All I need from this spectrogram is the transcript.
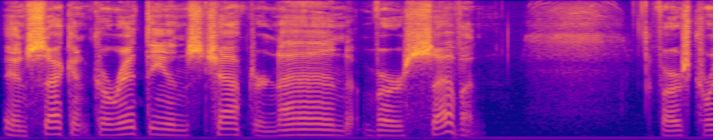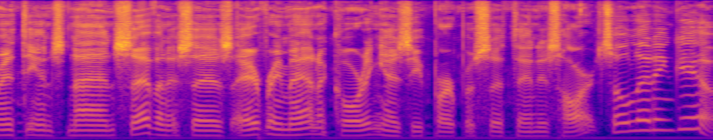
In 2 Corinthians chapter 9 verse 7, 1 Corinthians 9 7, it says, Every man according as he purposeth in his heart, so let him give.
